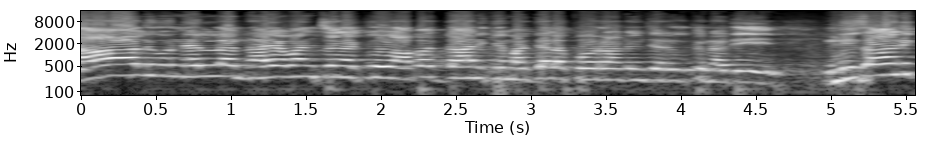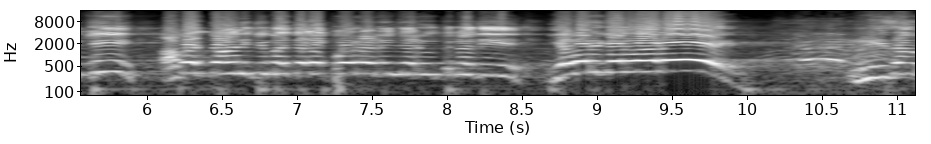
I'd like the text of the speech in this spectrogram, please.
నాలుగు నెలల నయవంచనకు అబద్ధానికి మధ్యలో పోరాటం జరుగుతున్నది. నిజానికి అబద్ధానికి మధ్యలో పోరాటం జరుగుతున్నది. ఎవరు గెలవాలి? నిజం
